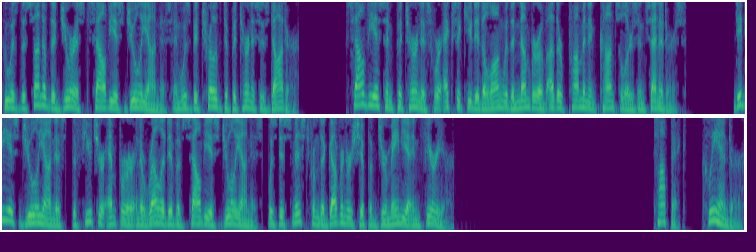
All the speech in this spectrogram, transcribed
who was the son of the jurist Salvius Julianus and was betrothed to Paternus's daughter. Salvius and Paternus were executed along with a number of other prominent consulars and senators. Didius Julianus, the future emperor and a relative of Salvius Julianus, was dismissed from the governorship of Germania Inferior. Cleander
